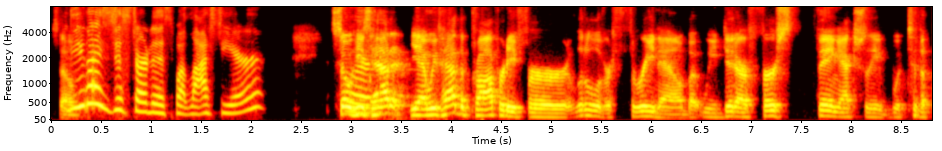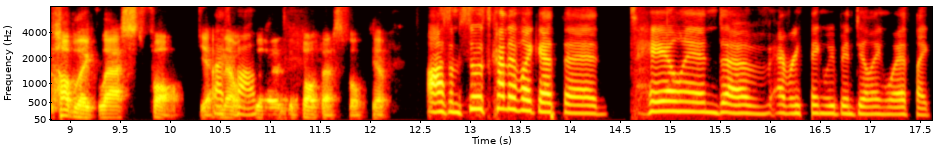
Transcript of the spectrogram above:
So you guys just started this what last year? so he's had it. Yeah, we've had the property for a little over three now, but we did our first thing actually to the public last fall. Yeah, Last fall. the, the fall festival. Yeah. Awesome. So it's kind of like at the tail end of everything we've been dealing with, like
